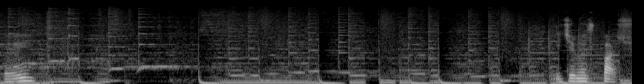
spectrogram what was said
Okej. Idziemy spać.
